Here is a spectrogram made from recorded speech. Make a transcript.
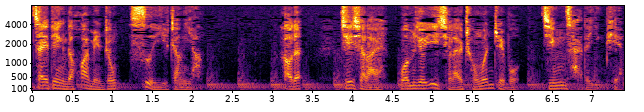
在电影的画面中肆意张扬。好的，接下来我们就一起来重温这部精彩的影片。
